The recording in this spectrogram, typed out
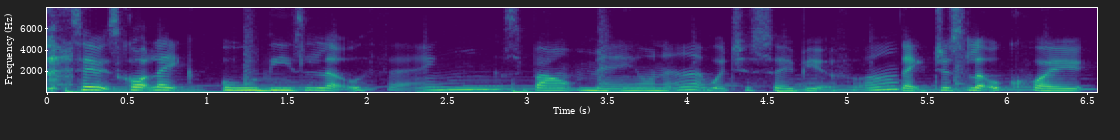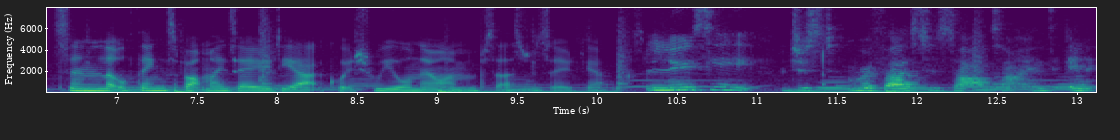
so it's got like all these little things about me on it, which is so beautiful. Like just little quotes and little things about my zodiac, which we all know I'm obsessed with zodiacs. Lucy just refers to star signs in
